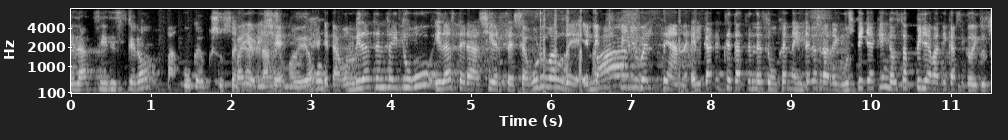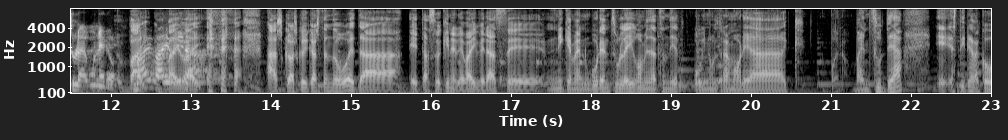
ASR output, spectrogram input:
idatzi dizkero, ba, guk euk zuzen bai Eta gonbidatzen zaitugu, idaztera asiertze, seguru gaude, hemen bai. pilu beltzean, elkarrezketatzen dezun jende interesgarri guztiakin, gauza pila bat ikasiko dituzula egunero. Bai, bai, bai, bai. bai. asko, asko ikasten dugu, eta eta zuekin ere, bai, beraz, e, nik hemen gure entzulei gomendatzen diet, uin ultramoreak bueno, ba entzutea, e, ez direlako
